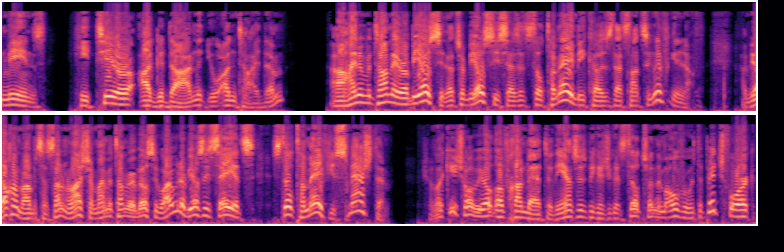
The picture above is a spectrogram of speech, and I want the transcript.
means hitir agdan, that you untied them. Uh, Hainu Matame Rabbi Yossi. That's Rabbi Yossi says it's still Tameh because that's not significant enough. Rabbi Yochanan Bar Bisasan Ramasha, my Rabbi. Why would Rabbi Yossi say it's still Tameh if you smashed them? The answer is because you could still turn them over with the pitchfork,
